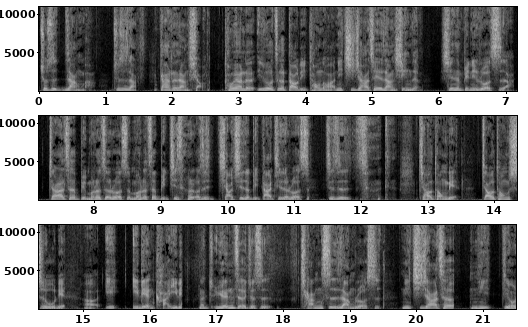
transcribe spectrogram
就是让嘛，就是让大的让小的。同样的，如果这个道理通的话，你骑脚踏车也让行人，行人比你弱势啊。脚踏车比摩托车弱势，摩托车比汽车弱势，小汽车比大汽车弱势，这是 交通链、交通食物链啊一。一练卡一练，那原则就是强势让弱势。你骑脚踏车，你有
